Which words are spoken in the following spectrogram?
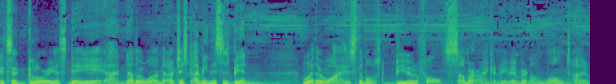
It's a glorious day. Another one. Uh, just, I mean, this has been weather-wise the most beautiful summer I can remember in a long time.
